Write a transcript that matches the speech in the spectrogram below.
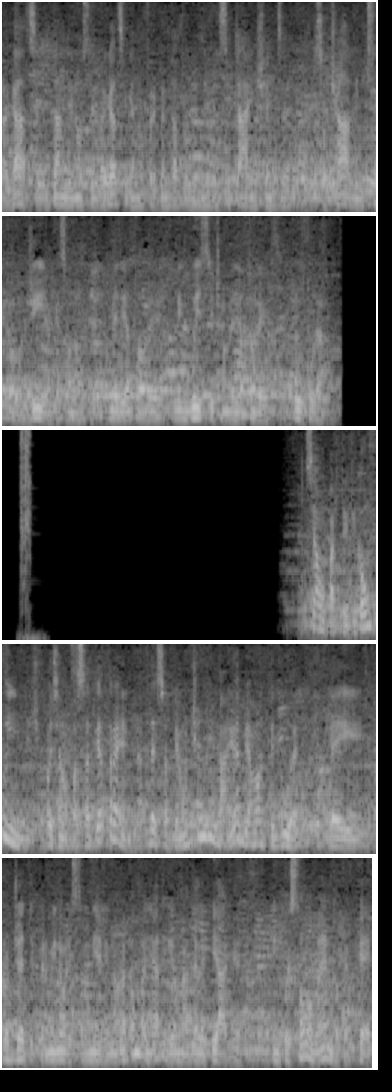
ragazze, di tanti nostri ragazzi che hanno frequentato le università in scienze sociali, in psicologia, che sono mediatori linguistici mediatori culturali. Siamo partiti con 15, poi siamo passati a 30, adesso abbiamo un centinaio e abbiamo anche due dei progetti per minori stranieri non accompagnati che è una delle piaghe in questo momento perché eh,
